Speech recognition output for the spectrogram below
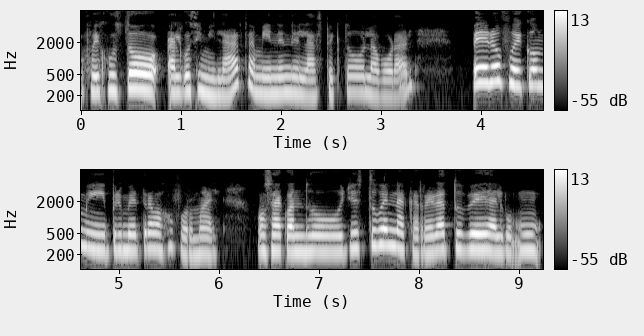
fue justo algo similar, también en el aspecto laboral, pero fue con mi primer trabajo formal. O sea, cuando yo estuve en la carrera tuve algo, un,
